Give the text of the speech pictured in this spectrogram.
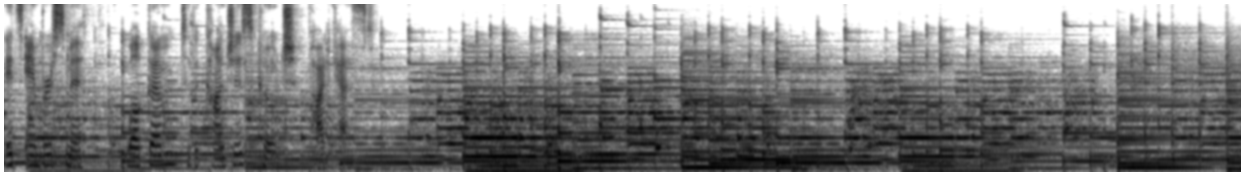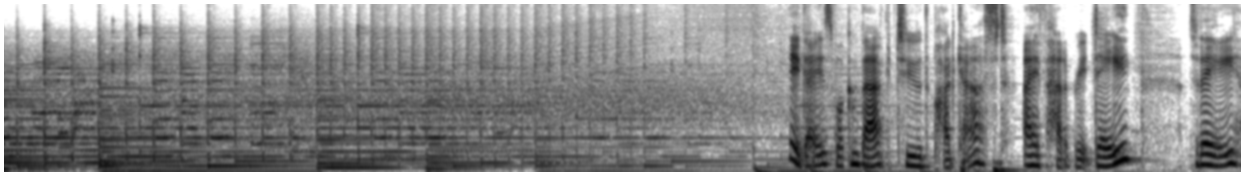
It's Amber Smith. Welcome to the Conscious Coach Podcast. Hey guys, welcome back to the podcast. I've had a great day. Today,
